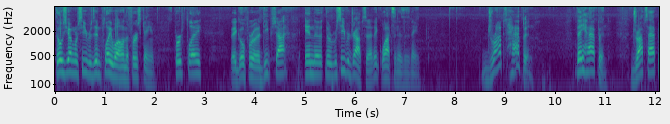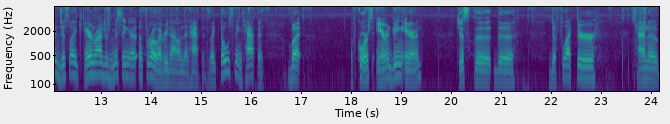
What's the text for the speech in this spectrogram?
Those young receivers didn't play well in the first game. First play, they go for a deep shot, and the, the receiver drops it. I think Watson is his name. Drops happen. They happen. Drops happen just like Aaron Rodgers missing a, a throw every now and then happens. Like those things happen. But of course, Aaron being Aaron, just the the deflector, kind of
